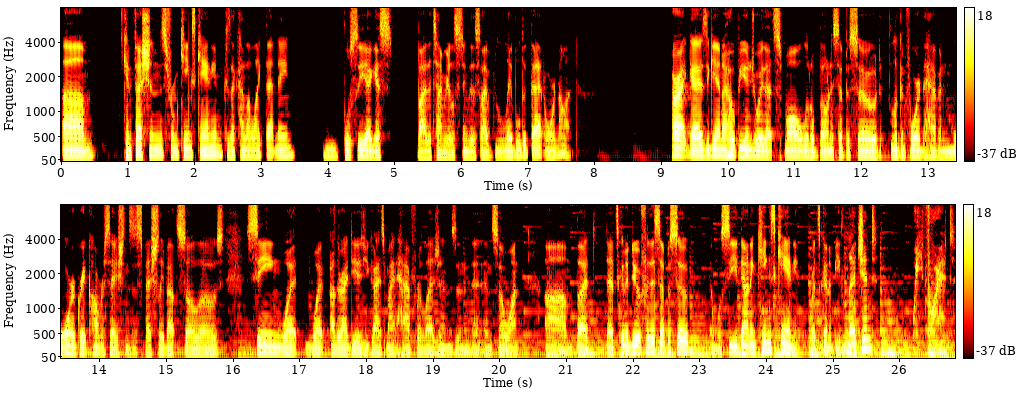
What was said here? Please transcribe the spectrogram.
um, "Confessions from Kings Canyon" because I kind of like that name. Mm, we'll see. I guess by the time you're listening to this, I've labeled it that or not. All right, guys, again, I hope you enjoy that small little bonus episode. Looking forward to having more great conversations, especially about solos, seeing what what other ideas you guys might have for legends and, and, and so on. Um, but that's going to do it for this episode, and we'll see you down in Kings Canyon, where it's going to be legend. Wait for it.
